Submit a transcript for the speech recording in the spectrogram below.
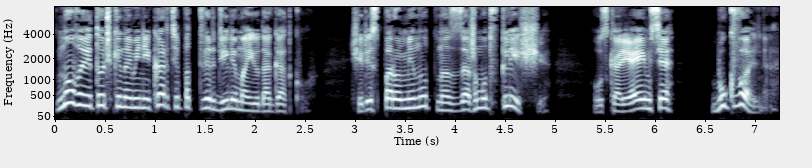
Новые точки на миникарте подтвердили мою догадку. Через пару минут нас зажмут в клещи — Ускоряемся. Буквально.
